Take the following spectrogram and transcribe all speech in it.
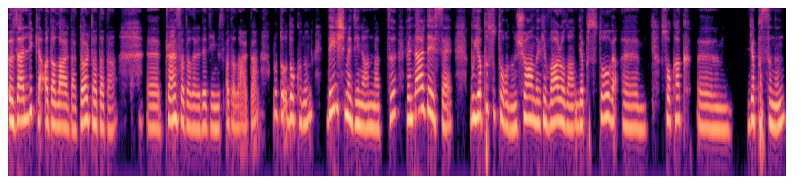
özellikle adalarda, dört adada, e, Prens Adaları dediğimiz adalarda bu do- dokunun değişmediğini anlattı ve neredeyse bu yapı stoğunun şu andaki var olan yapı stoğu ve e, sokak e, yapısının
